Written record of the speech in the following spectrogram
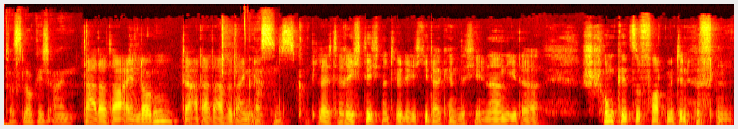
Das logge ich ein. Da, da, da einloggen. Da, da, da wird eingeloggt. Und das ist komplett richtig natürlich. Jeder kann sich erinnern. Jeder schunkelt sofort mit den Hüften.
